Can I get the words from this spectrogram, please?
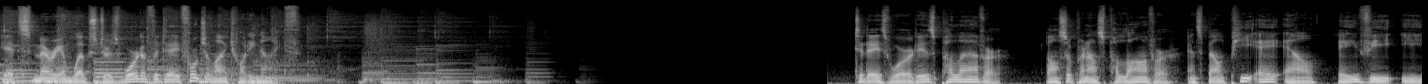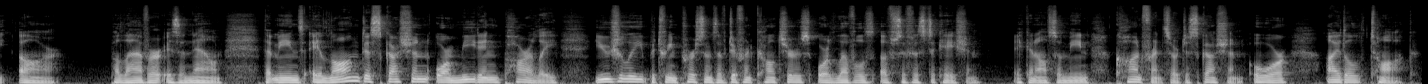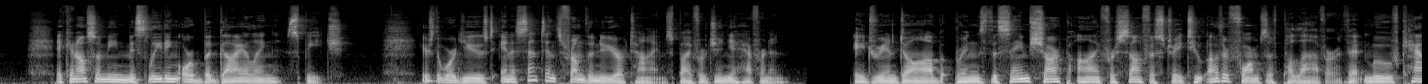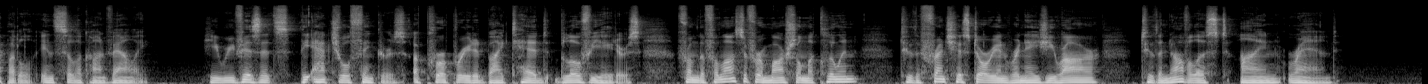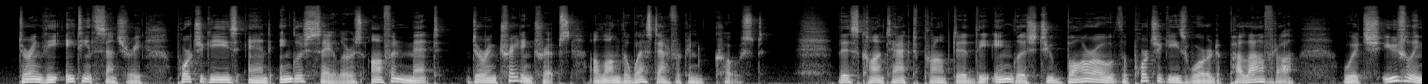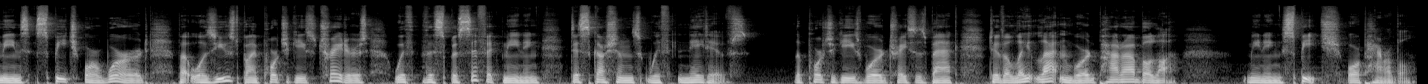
It's Merriam Webster's Word of the Day for July 29th. Today's word is palaver, also pronounced palaver and spelled P A L A V E R. Palaver is a noun that means a long discussion or meeting parley, usually between persons of different cultures or levels of sophistication. It can also mean conference or discussion, or idle talk. It can also mean misleading or beguiling speech. Here's the word used in a sentence from the New York Times by Virginia Heffernan. Adrian Daub brings the same sharp eye for sophistry to other forms of palaver that move capital in Silicon Valley. He revisits the actual thinkers appropriated by Ted bloviators, from the philosopher Marshall McLuhan to the French historian René Girard to the novelist Ayn Rand. During the 18th century, Portuguese and English sailors often met during trading trips along the West African coast. This contact prompted the English to borrow the Portuguese word palavra, which usually means speech or word, but was used by Portuguese traders with the specific meaning discussions with natives. The Portuguese word traces back to the late Latin word parabola, meaning speech or parable.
